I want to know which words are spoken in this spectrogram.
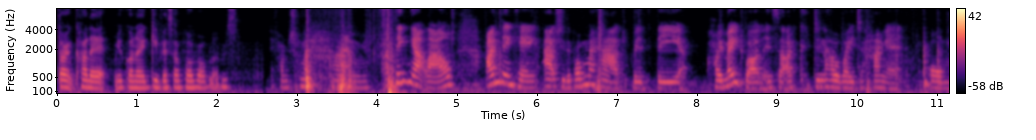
Don't cut it. You're going to give yourself more problems. I'm just going to hang... I'm thinking out loud. I'm thinking, actually, the problem I had with the homemade one is that I didn't have a way to hang it on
